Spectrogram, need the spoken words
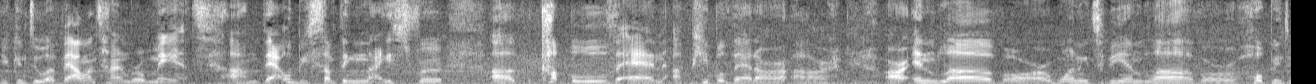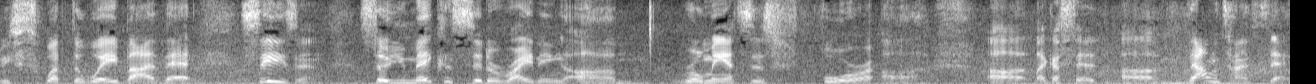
you can do a Valentine romance. Um, that would be something nice for uh, couples and uh, people that are, are are in love or wanting to be in love or hoping to be swept away by that season. So you may consider writing um, romances for, uh, uh, like I said, uh, Valentine's Day.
